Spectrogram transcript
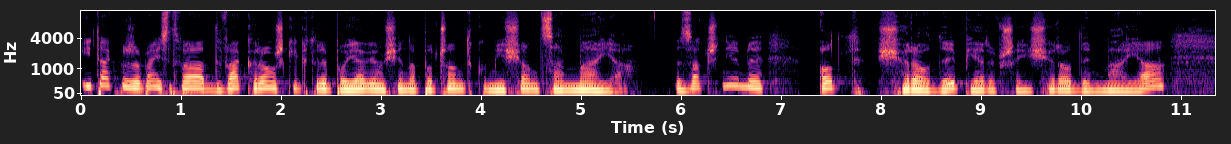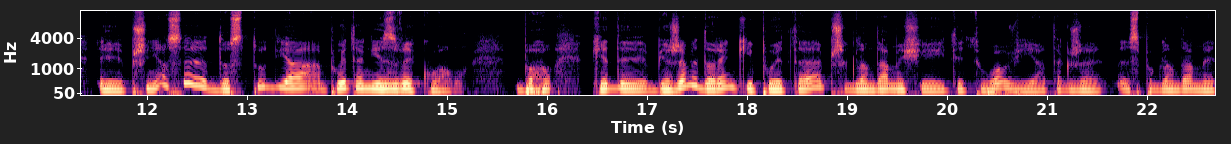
I tak, proszę Państwa, dwa krążki, które pojawią się na początku miesiąca maja. Zaczniemy od środy, pierwszej środy maja. Y, przyniosę do studia płytę niezwykłą, bo kiedy bierzemy do ręki płytę, przyglądamy się jej tytułowi, a także spoglądamy,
